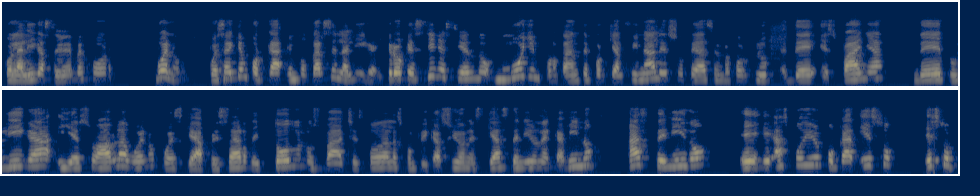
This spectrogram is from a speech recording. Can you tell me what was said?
con la liga se ve mejor, bueno, pues hay que enfocarse en la liga. Y creo que sigue siendo muy importante porque al final eso te hace el mejor club de España, de tu liga, y eso habla, bueno, pues que a pesar de todos los baches, todas las complicaciones que has tenido en el camino, has tenido, eh, eh, has podido enfocar eso eso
